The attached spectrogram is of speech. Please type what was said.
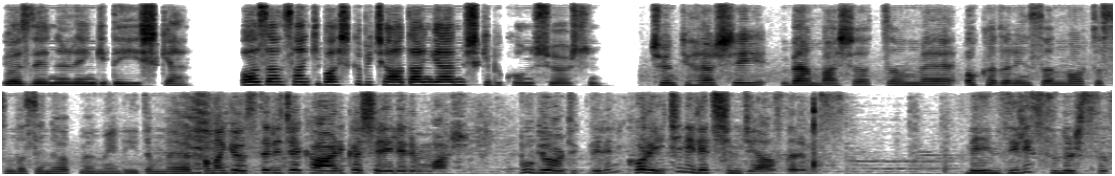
Gözlerinin rengi değişken. Bazen sanki başka bir çağdan gelmiş gibi konuşuyorsun. Çünkü her şeyi ben başlattım ve o kadar insanın ortasında seni öpmemeliydim ve... Ama gösterecek harika şeylerim var. Bu gördüklerin Kore için iletişim cihazlarımız. Menzili sınırsız.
